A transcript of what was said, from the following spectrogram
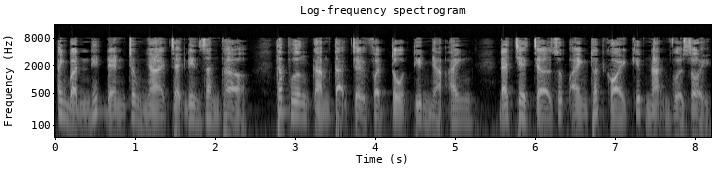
Anh bận hết đèn trong nhà chạy lên gian thờ, thắp hương cảm tạ trời Phật tổ tiên nhà anh đã che chở giúp anh thoát khỏi kiếp nạn vừa rồi.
